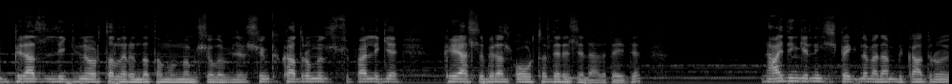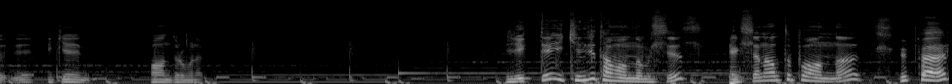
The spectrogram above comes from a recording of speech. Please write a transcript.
biraz ligin ortalarında tamamlamış olabiliriz. Çünkü kadromuz Süper Lig'e kıyasla biraz orta derecelerdeydi. Haydi gelin hiç beklemeden bir kadro e, lige puan durumuna. Ligde ikinci tamamlamışız. 86 puanla süper.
